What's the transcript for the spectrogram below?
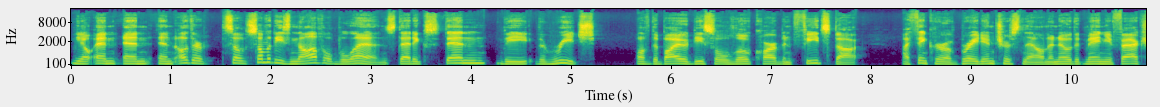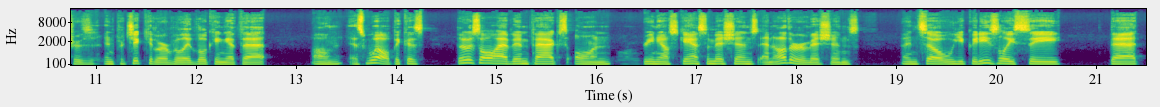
You know, and and and other so some of these novel blends that extend the the reach of the biodiesel low carbon feedstock I think are of great interest now. And I know that manufacturers in particular are really looking at that um, as well, because those all have impacts on greenhouse gas emissions and other emissions. And so you could easily see that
